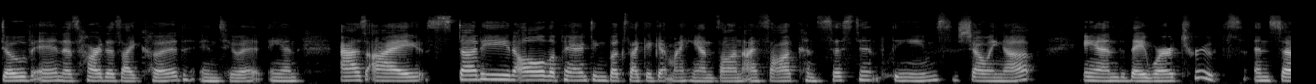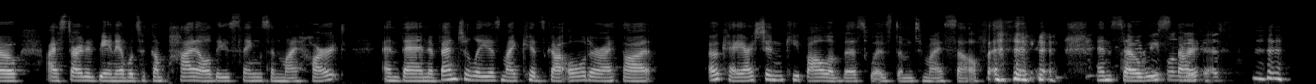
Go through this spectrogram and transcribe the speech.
dove in as hard as I could into it. And as I studied all the parenting books I could get my hands on, I saw consistent themes showing up and they were truths. And so I started being able to compile these things in my heart. And then eventually, as my kids got older, I thought, okay, I shouldn't keep all of this wisdom to myself. and so we started.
